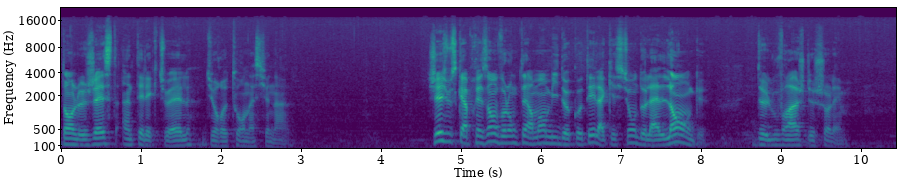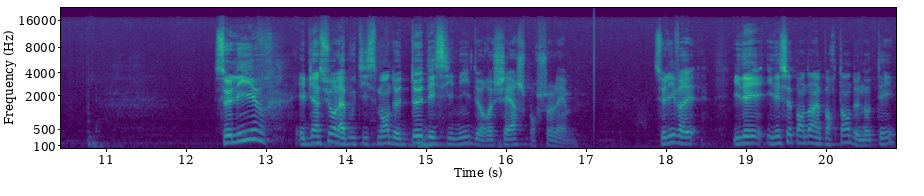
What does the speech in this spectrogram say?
dans le geste intellectuel du retour national. J'ai jusqu'à présent volontairement mis de côté la question de la langue de l'ouvrage de Scholem. Ce livre est bien sûr l'aboutissement de deux décennies de recherche pour Scholem. Ce livre, il est cependant important de noter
